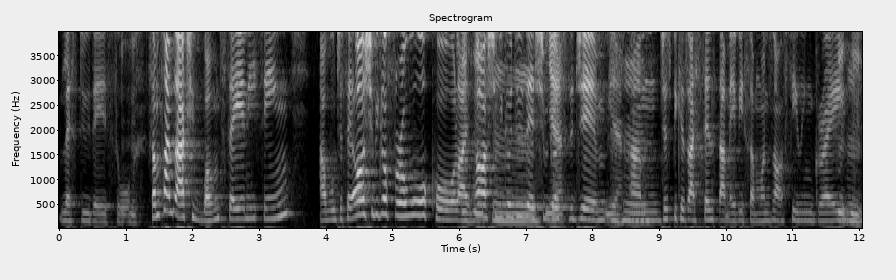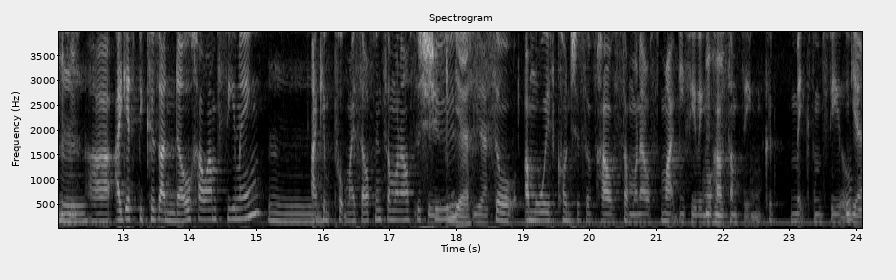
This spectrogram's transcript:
let's do this. Or mm-hmm. sometimes I actually won't say anything. I will just say, oh, should we go for a walk? Or like, oh, should we go do this? Should we Yeah. go mm-hmm. to the gym? Yeah. Um, just because I sense that maybe someone's not feeling great. Uh, I guess because I know how I'm feeling, mm. I can put myself in someone else's Shoes. shoes. Yes. Yeah. So I'm always conscious of how someone else might be feeling or how something could make them feel. Yeah.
